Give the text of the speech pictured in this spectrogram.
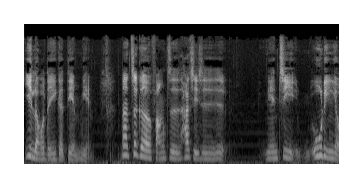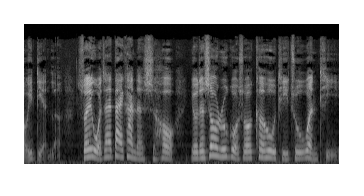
一楼的一个店面。那这个房子它其实年纪屋龄有一点了，所以我在带看的时候，有的时候如果说客户提出问题，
